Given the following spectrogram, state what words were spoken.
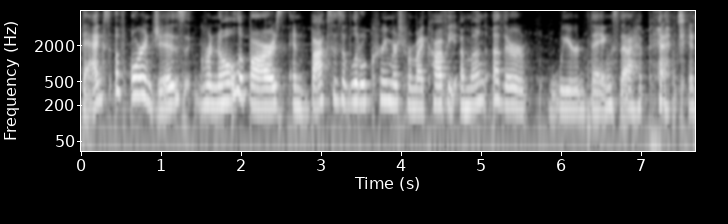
bags of oranges, granola bars, and boxes of little creamers for my coffee, among other weird things that I have packed in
